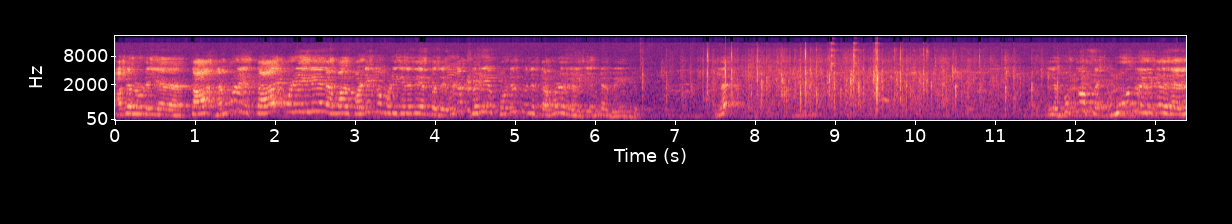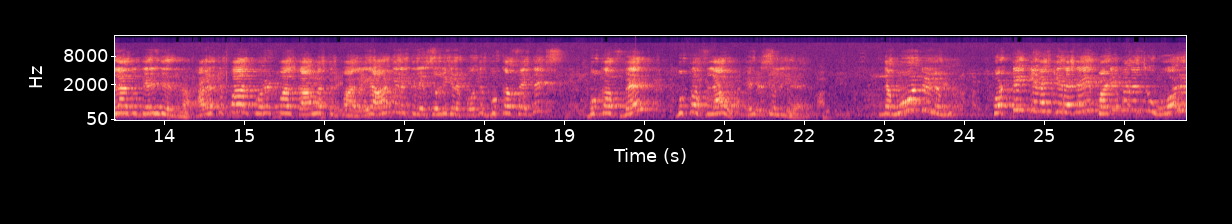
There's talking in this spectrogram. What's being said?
அதனுடைய தா நம்முடைய தாய்மொழியிலேயே நம்மால் படிக்க முடிகிறது என்பதை விட பெரிய கொடுப்பின தமிழர்களுக்கு என்ன வேண்டும்? இல்லை? இல்ல புக் ஆஃப் மூன்று இருக்கிறது எல்லாருக்கும் தெரிஞ்சதுதான். அறத்துப்பால் பொருட்பால் காமத்துப்பாலை ஆங்கிலத்திலே சொல்லுகிற போது book of ethics book of wealth book of love என்று சொல்லுகிறார். இந்த மூன்றிலும் கொட்டி கிடக்கிறதை படிப்பதற்கு ஒரு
